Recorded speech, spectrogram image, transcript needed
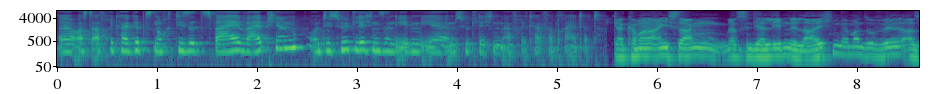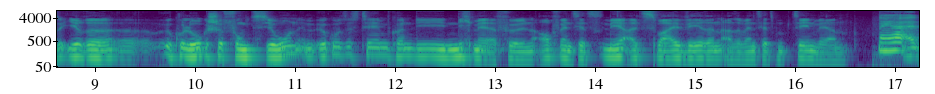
äh, Ostafrika gibt es noch diese zwei Weibchen und die südlichen sind eben eher im südlichen Afrika verbreitet. Da kann man eigentlich sagen, das sind ja lebende Leichen, wenn man so will. Also ihre äh, ökologische Funktion im Ökosystem können die nicht mehr erfüllen, auch wenn es jetzt mehr als zwei wären, also wenn es jetzt zehn wären. Naja,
